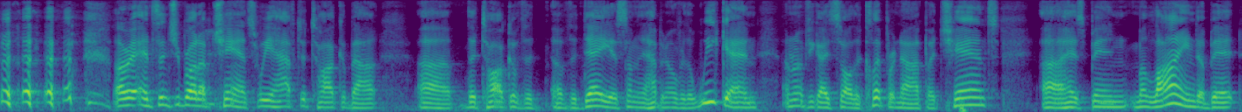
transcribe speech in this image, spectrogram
All right, and since you brought up Chance, we have to talk about uh, the talk of the of the day is something that happened over the weekend. I don't know if you guys saw the clip or not, but Chance uh, has been maligned a bit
